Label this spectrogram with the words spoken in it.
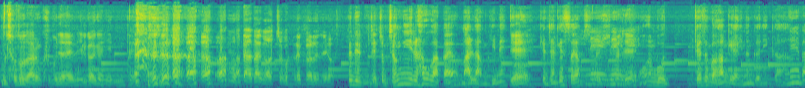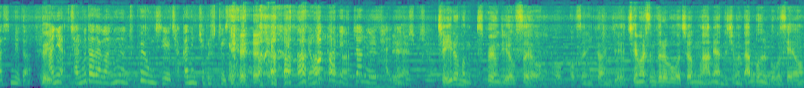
뭐 저도 나름 그 분야에는 일가견이 있는데 뭐 따다가 어쩌고 하는 거는요. 근데 이제 좀 정리를 하고 갈까요? 말 나온 김에 예. 괜찮겠어요? 네, 네, 예. 네. 오늘 뭐 대선과 관계가 있는 거니까. 네 맞습니다. 네. 아니 잘못하다가는 투표용지에 작가님 찍을 수도 있으니까 명확하게 입장을 예. 밝혀 주십시오. 제 이름은 투표용지에 없어요. 어, 없으니까 이제 제 말씀 들어보고 정 마음에 안 드시면 딴 분을 보세요.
